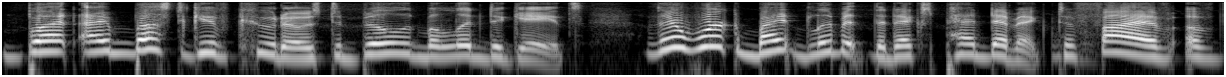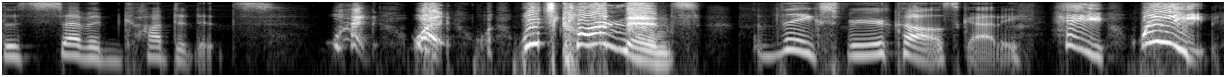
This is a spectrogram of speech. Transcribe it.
But I must give kudos to Bill and Melinda Gates. Their work might limit the next pandemic to five of the seven continents. What? What? Which continents? Thanks for your call, Scotty. Hey, wait!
